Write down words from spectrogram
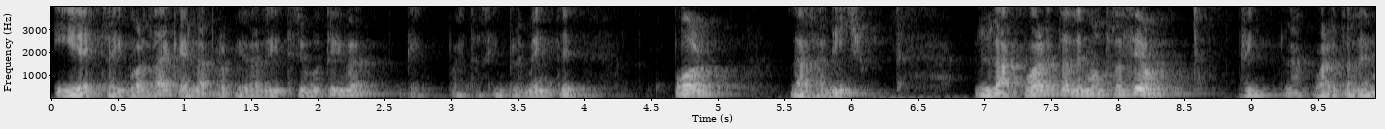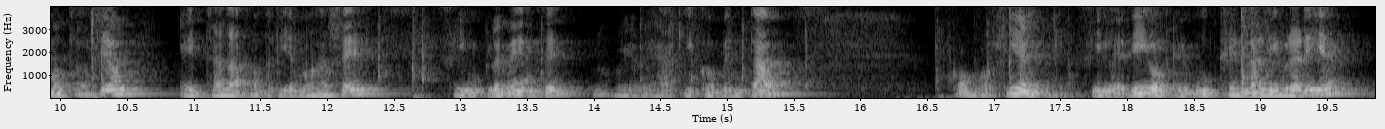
Y esta igualdad, que es la propiedad distributiva, bien, pues esto simplemente por las anillos. La cuarta demostración, en fin, la cuarta demostración, esta la podríamos hacer simplemente, lo voy a dejar aquí comentado, como siempre, si le digo que busquen la librería,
